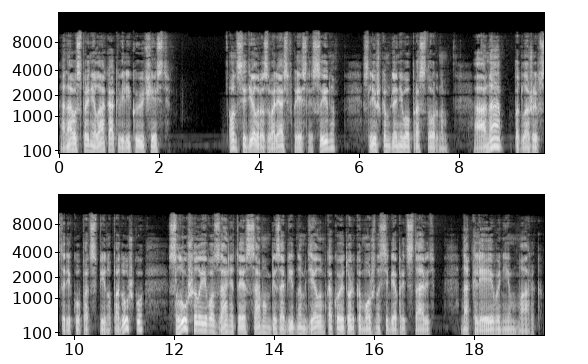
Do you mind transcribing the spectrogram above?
она восприняла как великую честь. Он сидел, развалясь в кресле сына, слишком для него просторном, а она, подложив старику под спину подушку, слушала его, занятая самым безобидным делом, какое только можно себе представить — наклеиванием марок.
